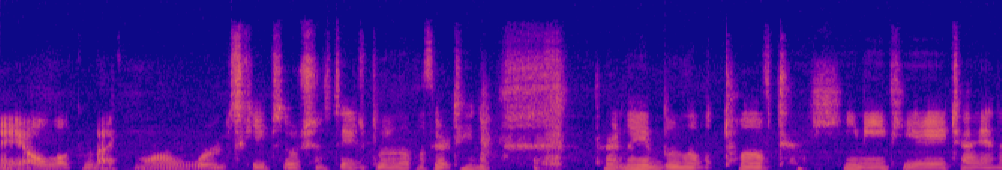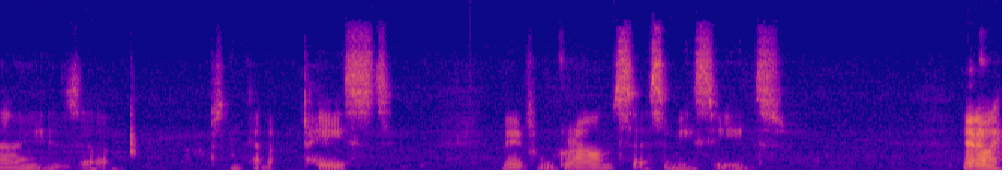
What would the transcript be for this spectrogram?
Hey y'all, welcome back to more Wordscapes Ocean Stage Blue level 13. Apparently in Blue level 12, tahini, T-A-H-I-N-I, is uh, some kind of paste made from ground sesame seeds. Anyway,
